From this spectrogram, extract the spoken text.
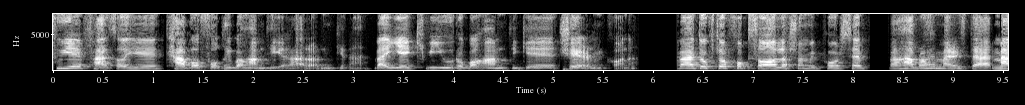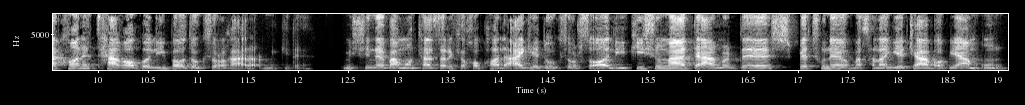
توی فضای توافقی با هم دیگه قرار می‌گیرن و یک ویو رو با هم دیگه شیر می‌کنن. و دکتر خب سوالاشو می‌پرسه و همراه مریض در مکان تقابلی با دکتر قرار می‌گیره. میشینه و منتظره که خب حالا اگه دکتر سوالی پیش اومد در موردش بتونه مثلا یه جوابی هم اون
